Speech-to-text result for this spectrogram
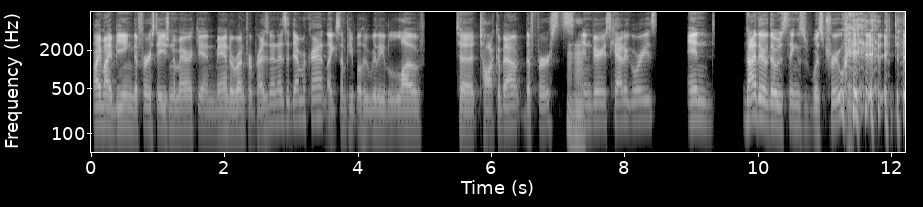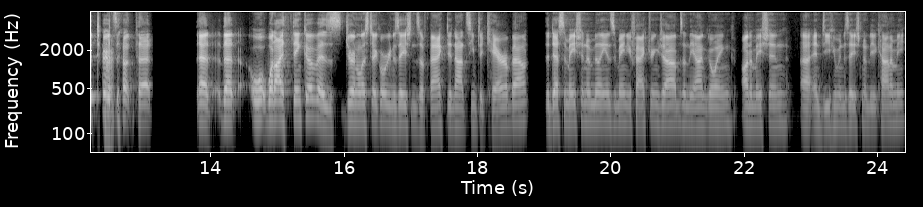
by my being the first Asian American man to run for president as a Democrat. Like some people who really love to talk about the 1sts mm-hmm. in various categories. And neither of those things was true. it, it, turns right. out that that that what I think of as journalistic organizations of fact did not seem to care about the decimation of millions of manufacturing jobs and the ongoing automation uh, and dehumanization of the economy.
